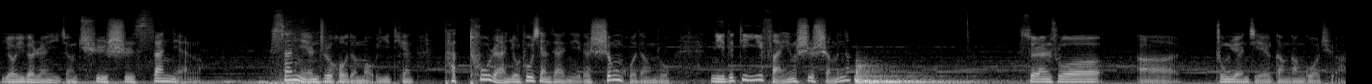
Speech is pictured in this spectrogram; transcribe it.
有一个人已经去世三年了。三年之后的某一天，他突然又出现在你的生活当中，你的第一反应是什么呢？虽然说，呃，中元节刚刚过去啊，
